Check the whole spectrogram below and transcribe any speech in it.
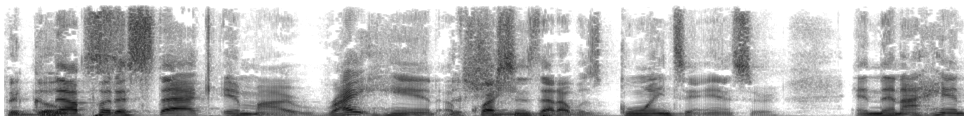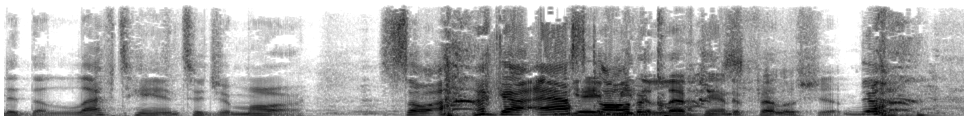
The and then I put a stack in my right hand of The questions sheep. that I was going to answer. And then I handed the left hand to Jemar. So I got asked gave all me the the left-handed questions. fellowship.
